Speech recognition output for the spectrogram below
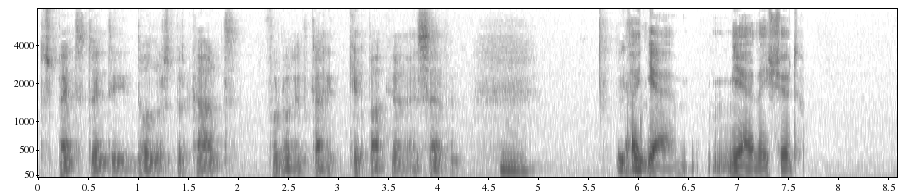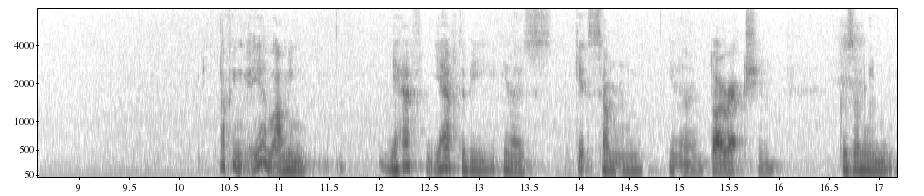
to spend $20 per card for and get back a, a 7. Mm. Uh, yeah, yeah, they should. I think yeah. Well, I mean, you have you have to be you know get some you know direction because I mean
